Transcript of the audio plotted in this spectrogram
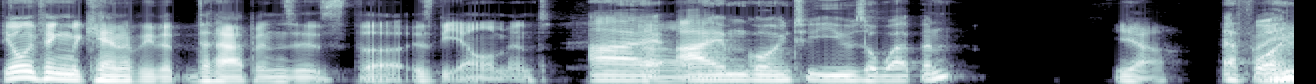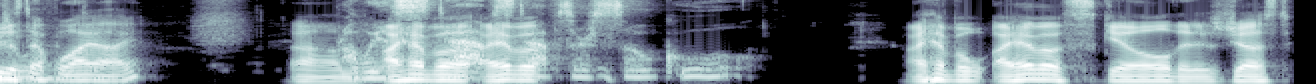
the only thing mechanically that, that happens is the is the element I um, I am going to use a weapon. yeah FYI, use a just weapon, too. FYI. um Probably i have staff. a i have a staffs are so cool. I have a i have a skill that is just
